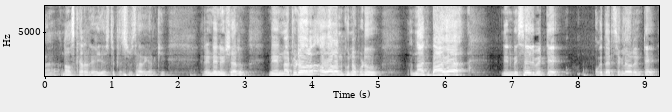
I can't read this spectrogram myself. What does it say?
నమస్కారాలు తెలియజేస్తూ కృష్ణప్రసాద్ గారికి. రెండే నిమిషాలు. నేను నటుడు అవ్వాలనుకున్నప్పుడు నాకు బాగా నేను మెసేజ్ పెట్టే ఒక దర్శకులు ఎవరంటే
